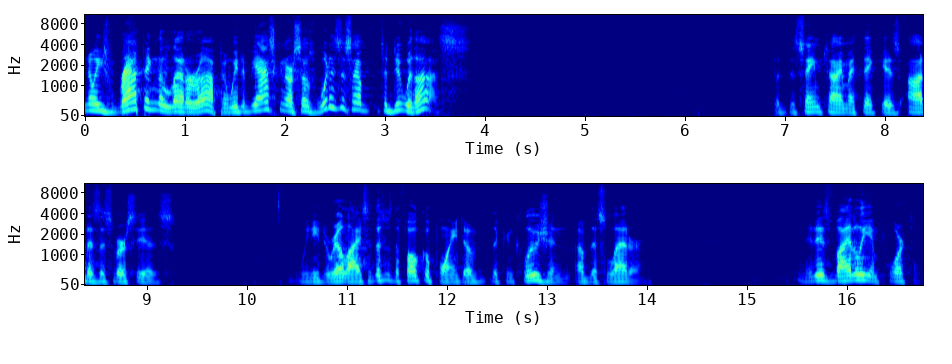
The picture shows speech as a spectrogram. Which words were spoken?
you know, he's wrapping the letter up, and we'd be asking ourselves, what does this have to do with us? But at the same time, I think, as odd as this verse is, we need to realize that this is the focal point of the conclusion of this letter. And it is vitally important.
